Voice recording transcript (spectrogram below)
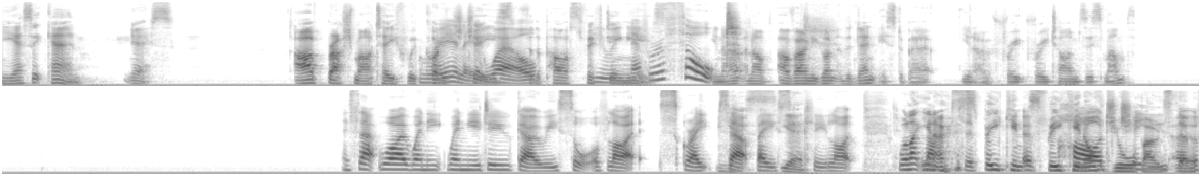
Yes, it can. Yes, I've brushed my teeth with cottage Really? cheese Well, for the past you would fifteen years. never have thought. You know, and I've I've only gone to the dentist about you know three three times this month. Is that why when he when you do go, he sort of like scrapes out Yes, yeah. basically like Well, like you know, speaking of speaking of jawbone, um,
